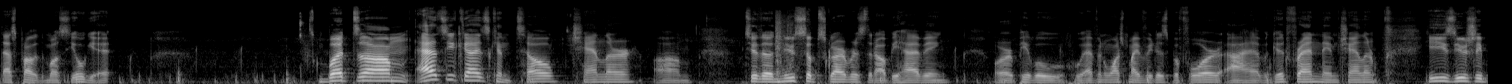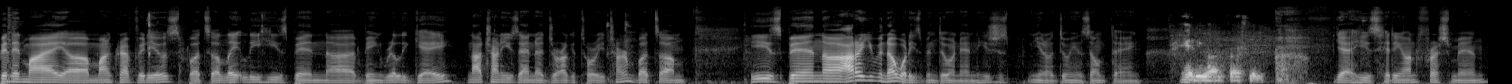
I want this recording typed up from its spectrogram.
That's probably the most you'll get. But um, as you guys can tell, Chandler, um, to the new subscribers that I'll be having, or people who haven't watched my videos before, I have a good friend named Chandler. He's usually been in my uh, Minecraft videos, but uh, lately he's been uh, being really gay. Not trying to use that in a derogatory term, but um, he's been uh, I don't even know what he's been doing, and he's just you know doing his own thing. Hitting on freshmen. Yeah, he's hitting on freshmen,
